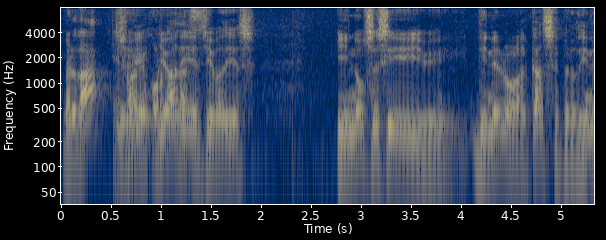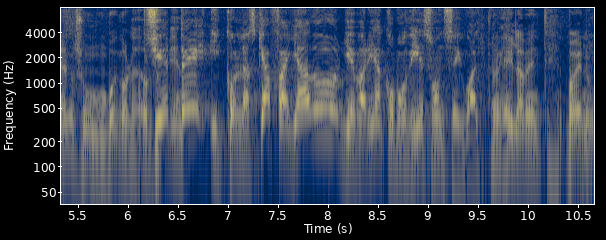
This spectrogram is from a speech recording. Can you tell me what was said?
¿verdad? En sí, Lleva 10, lleva 10. Y no sé si dinero lo alcance, pero dinero es un buen goleador. Siete y con las que ha fallado llevaría como 10, 11 igual. ¿eh? Tranquilamente. Bueno,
